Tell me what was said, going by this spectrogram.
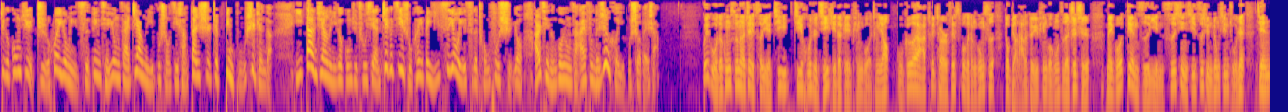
这个工具只会用一次，并且用在这样的一部手机上，但是这并不是真的。一旦这样的一个工具出现，这个技术可以被一次又一次的重复使用，而且能够用在 iPhone 的任何一部设备上。硅谷的公司呢，这次也几几乎是集体的给苹果撑腰，谷歌啊、Twitter、Facebook 等公司都表达了对于苹果公司的支持。美国电子隐私信息资讯中心主任兼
